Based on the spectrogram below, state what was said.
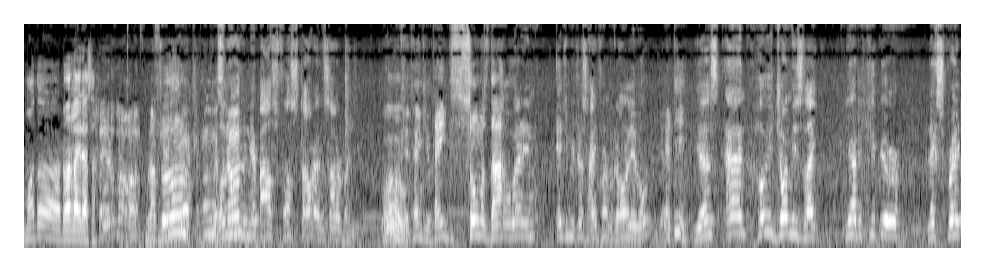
म त डर लागिरहेछ 80 meters height from the ground level. 80 Yes, and how you jump is like you have to keep your legs straight,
